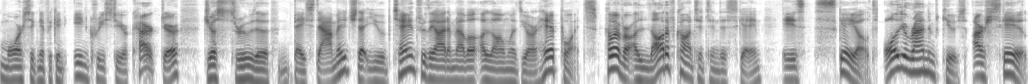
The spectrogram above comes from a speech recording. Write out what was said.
more significant increase to your character just through the base damage that you obtain through the item level along with your hit points. However, a lot of content in this game is scaled. All your random queues are scaled.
